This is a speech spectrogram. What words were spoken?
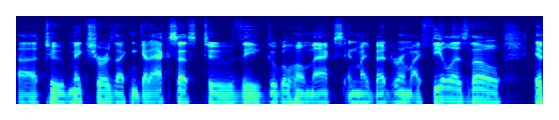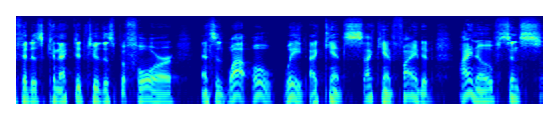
uh, to make sure that I can get access to the Google Home Max in my bedroom. I feel as though if it is connected to this before and says, "Wow, oh wait, I can't, I can't find it," I know since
